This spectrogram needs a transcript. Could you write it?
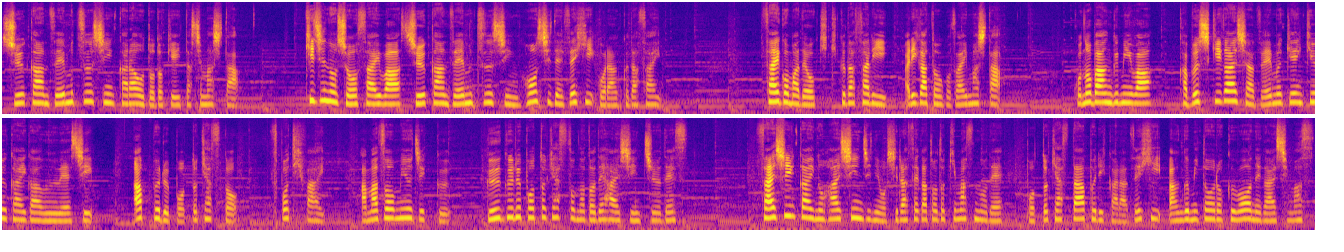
週刊税務通信からお届けいたしました。記事の詳細は週刊税務通信本誌でぜひご覧ください。最後までお聞きくださりありがとうございました。この番組は株式会社税務研究会が運営し Apple Podcast、Spotify、Amazon Music、Google Podcast などで配信中です。最新回の配信時にお知らせが届きますのでポッドキャストアプリからぜひ番組登録をお願いします。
